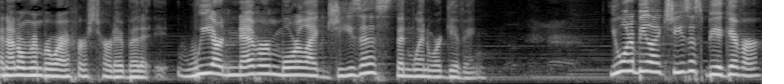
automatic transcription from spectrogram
and I don't remember where I first heard it, but it, we are never more like Jesus than when we're giving. You want to be like Jesus? Be a giver.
